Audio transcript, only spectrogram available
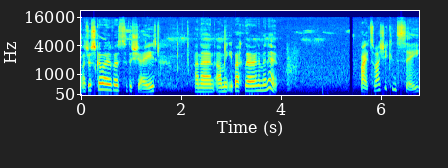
I'll just go over to the shade and then I'll meet you back there in a minute. Right so as you can see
